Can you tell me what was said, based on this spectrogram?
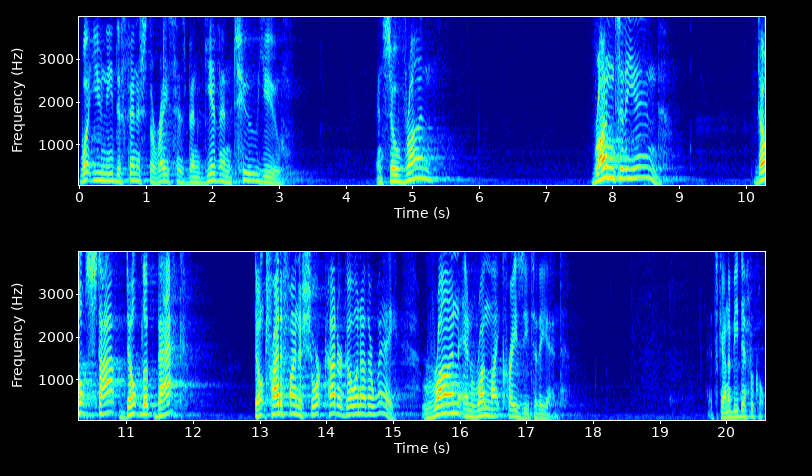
What you need to finish the race has been given to you. And so run. Run to the end. Don't stop. Don't look back. Don't try to find a shortcut or go another way. Run and run like crazy to the end. It's going to be difficult.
